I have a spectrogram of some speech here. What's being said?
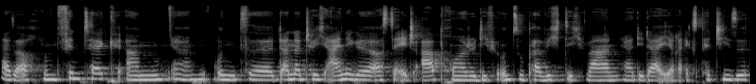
also auch ein Fintech ähm, ja, und äh, dann natürlich einige aus der HR-Branche, die für uns super wichtig waren, ja, die da ihre Expertise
